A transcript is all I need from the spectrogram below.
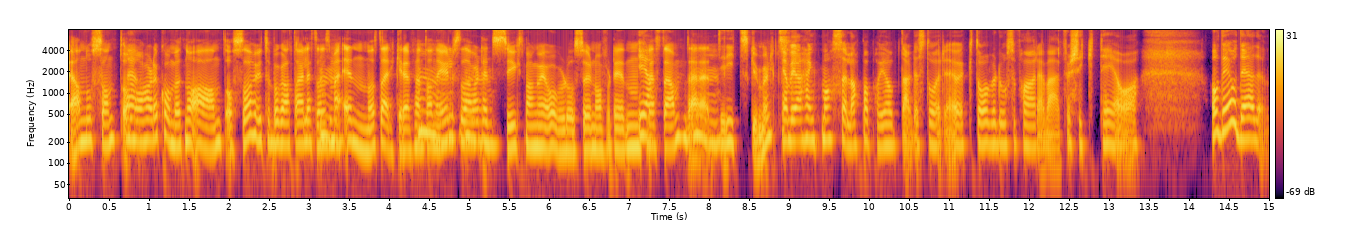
Ja, noe sånt. Og Ja. nå har det kommet noe annet også ute på gata i Lettland som er enda sterkere enn fentanyl. Mm, Så det har vært helt sykt mange overdoser nå for tiden. Ja. Det er Mm. dritskummelt. Ja, vi har hengt masse lapper på jobb der det står økt overdosefare, vær forsiktig. Og, og det er jo det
